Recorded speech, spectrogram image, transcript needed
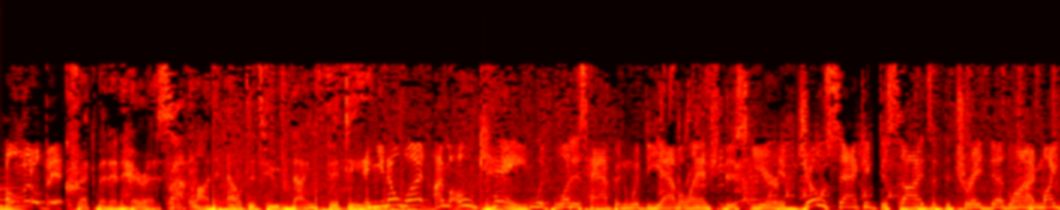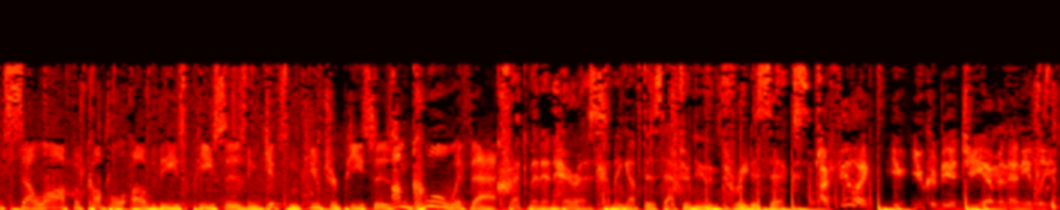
A little bit. Kreckman and Harris on Altitude 950. And you know what? I'm okay with what has happened with the Avalanche this year. If Joe Sakic decides at the trade deadline, I might sell off a couple of these pieces and get some future pieces. I'm cool with that. Kreckman and Harris coming up this afternoon, 3 to 6. I feel like you, you could be a GM in any league.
